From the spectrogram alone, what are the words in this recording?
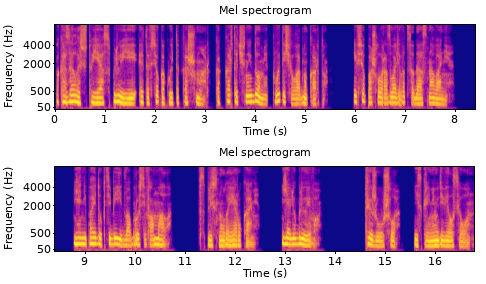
Показалось, что я сплю, и это всё какой-то кошмар, как карточный домик, вытащила одну карту — и все пошло разваливаться до основания. «Я не пойду к тебе, едва бросив Амала», — всплеснула я руками. Я люблю его». «Ты же ушла», — искренне удивился он.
